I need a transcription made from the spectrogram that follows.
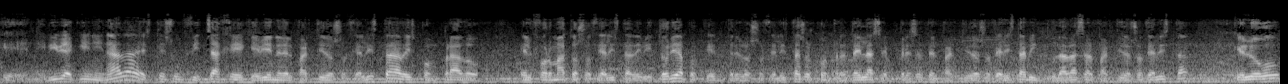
que ni vive aquí ni nada, este es un fichaje que viene del Partido Socialista, habéis comprado el formato socialista de Vitoria, porque entre los socialistas os contratáis las empresas del Partido Socialista vinculadas al Partido Socialista, que luego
